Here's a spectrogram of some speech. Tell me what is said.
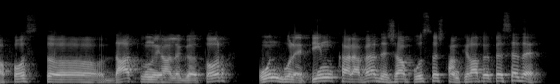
a fost dat unui alegător un buletin care avea deja pusă ștampila pe PSD.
